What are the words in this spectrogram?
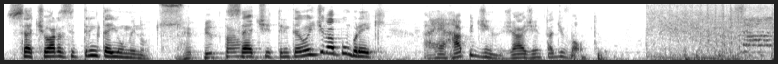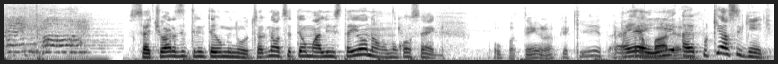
7 horas e 31 minutos. Repita. 7 e 31 a gente vai pra um break. É rapidinho, já a gente tá de volta. 7 horas e 31 minutos. Agnaldo, você tem uma lista aí ou não? Não consegue? Opa, tenho, né? Porque aqui, aqui Aí, aí, trabalha. né? é, porque é o seguinte,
